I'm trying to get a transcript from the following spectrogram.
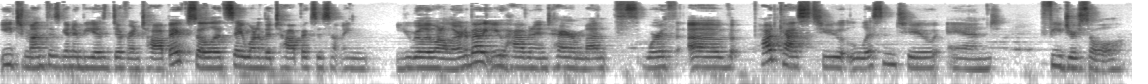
each month is going to be a different topic. So let's say one of the topics is something you really want to learn about, you have an entire month's worth of podcasts to listen to and feed your soul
